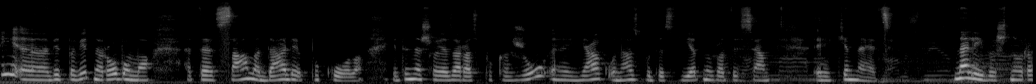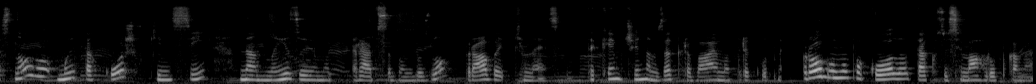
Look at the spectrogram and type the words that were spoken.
І, е, відповідно, робимо те саме далі по колу. Єдине, що я зараз покажу, е, як у нас буде з'єднуватися е, кінець. На лівий шнур основу ми також в кінці нанизуємо репсовим вузлом правий кінець. І таким чином закриваємо трикутник. Робимо по колу так з усіма групками.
